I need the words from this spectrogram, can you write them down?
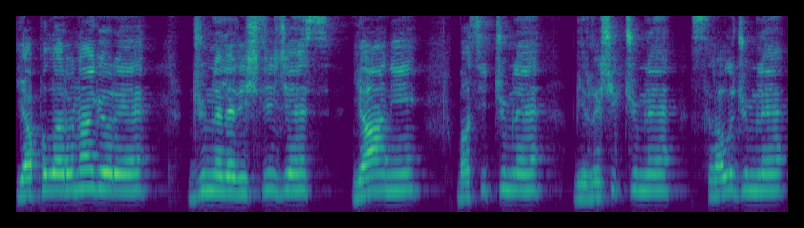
yapılarına göre cümleleri işleyeceğiz. Yani basit cümle, birleşik cümle, sıralı cümle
